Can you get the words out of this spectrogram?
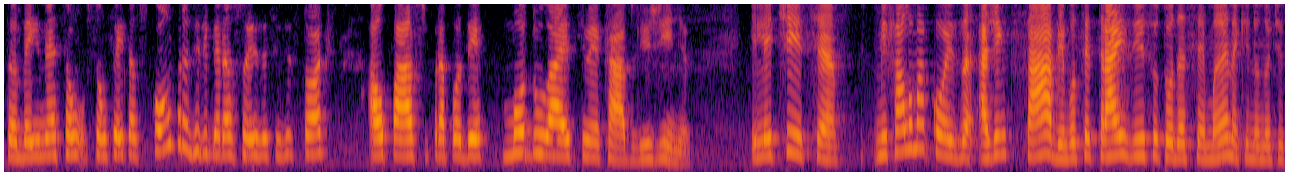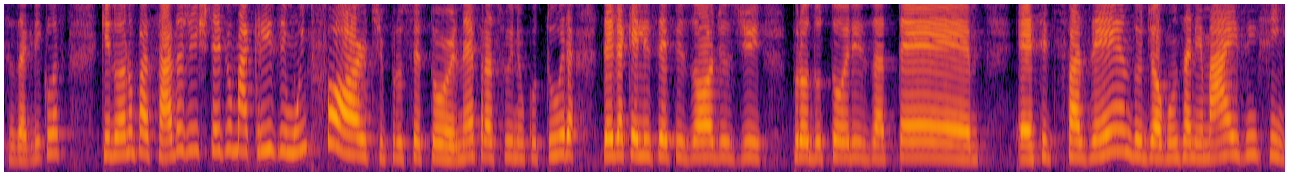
também, né? São, são feitas compras e liberações desses estoques ao passo para poder modular esse mercado, Virgínia. E Letícia, me fala uma coisa, a gente sabe, você traz isso toda semana aqui no Notícias Agrícolas, que no ano passado a gente teve uma crise muito forte para o setor, né, para a suinocultura, teve aqueles episódios de produtores até é, se desfazendo de alguns animais, enfim.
